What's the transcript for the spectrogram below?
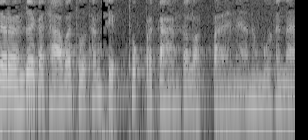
จริญด้วยคาถาวัตถุทั้งสิบทุกประการตลอดไปเนี่ยอนุโมทนา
